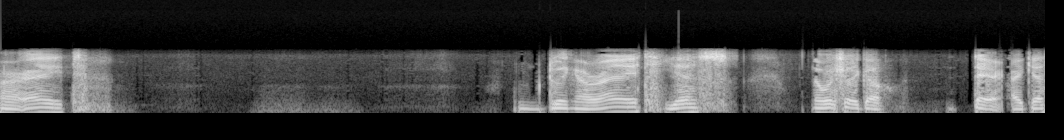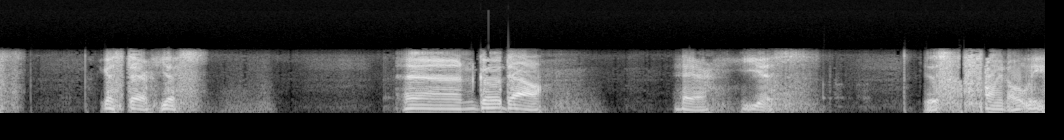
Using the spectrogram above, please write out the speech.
Alright. I'm doing alright, yes. Now where should I go? There, I guess. I guess there, yes. And go down. There, yes. Yes, finally.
